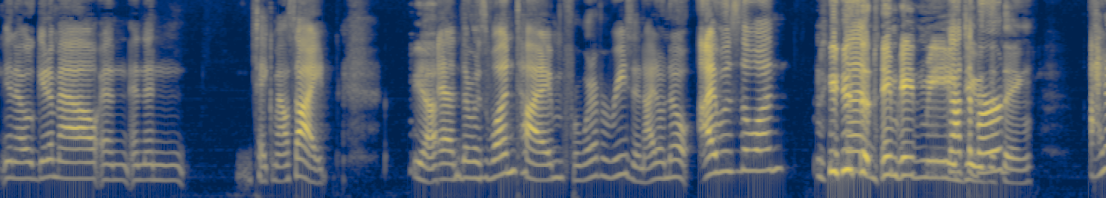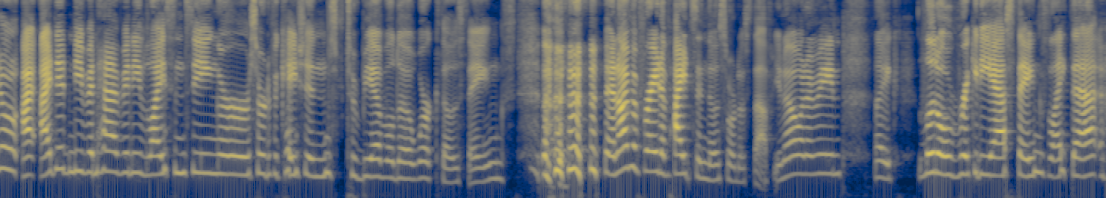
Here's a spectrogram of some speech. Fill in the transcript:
you know get them out and and then take them outside yeah. and there was one time for whatever reason i don't know i was the one You said they made me got do the, bird. thing. I don't I, I didn't even have any licensing or certifications to be able to work those things. and I'm afraid of heights and those sort of stuff. You know what I mean? Like little rickety ass things like that.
